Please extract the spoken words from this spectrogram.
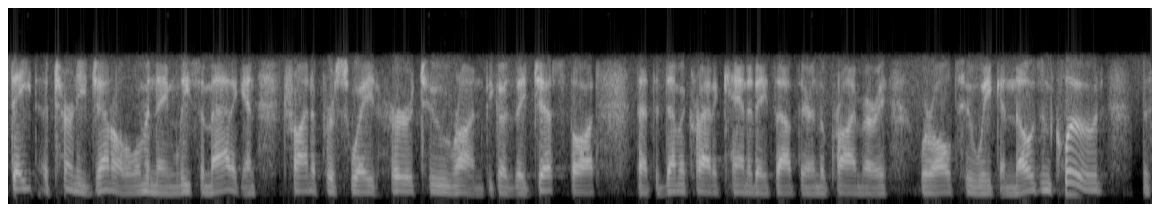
state attorney general, a woman named Lisa Madigan, trying to persuade her to run because they just thought that the Democratic candidates out there in the primary were all too weak, and those include this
